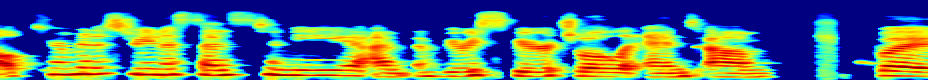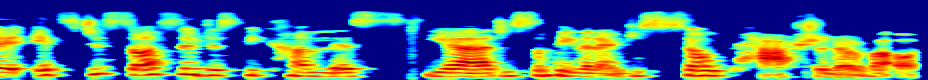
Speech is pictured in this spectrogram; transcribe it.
healthcare ministry in a sense to me. I'm, I'm very spiritual and um, but it's just also just become this, yeah, just something that I'm just so passionate about.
